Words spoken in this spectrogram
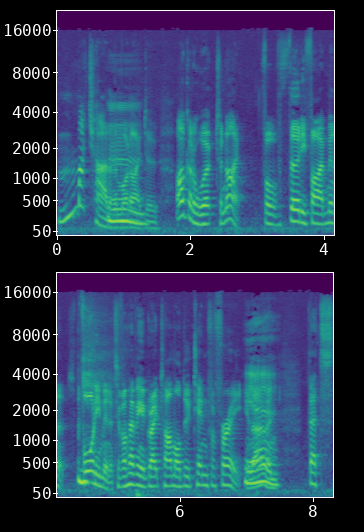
much harder than what I Mm. do. I've got to work tonight for 35 minutes, 40 minutes. If I'm having a great time, I'll do 10 for free, you know? Yeah. And that's,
